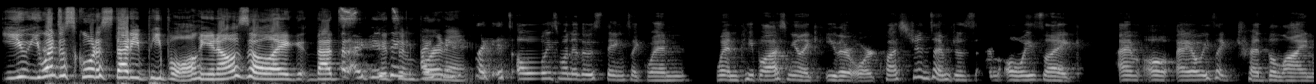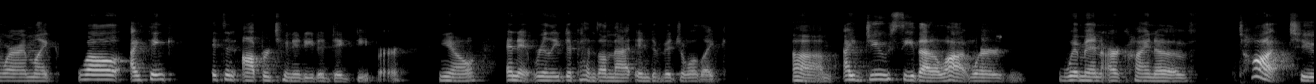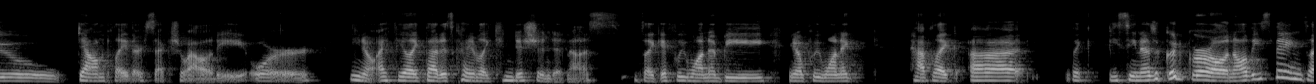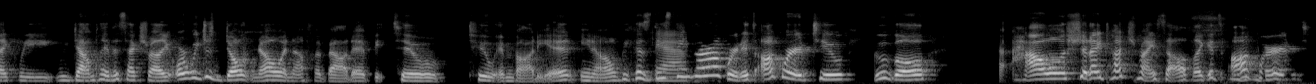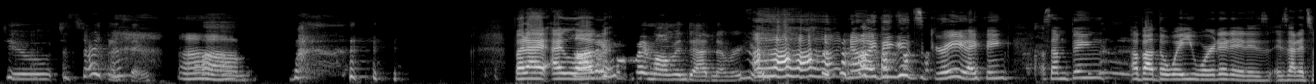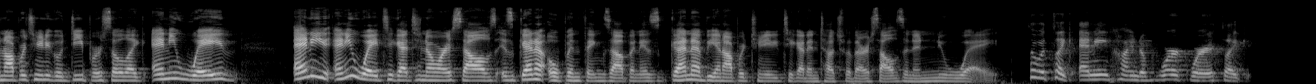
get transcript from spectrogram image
you you went to school to study people, you know, so like that's it's think, important. Think, like it's always one of those things. Like when when people ask me like either or questions, I'm just I'm always like I'm oh I always like tread the line where I'm like, well, I think it's an opportunity to dig deeper, you know, and it really depends on that individual. Like, um, I do see that a lot where women are kind of taught to downplay their sexuality or you know, I feel like that is kind of like conditioned in us. It's like if we want to be, you know, if we want to have like uh like be seen as a good girl and all these things like we we downplay the sexuality or we just don't know enough about it to to embody it you know because these yeah. things are awkward it's awkward to google how should i touch myself like it's awkward to to start these things uh-huh. um But I, I love I my mom and dad never hear. no, I think it's great. I think something about the way you worded it is is that it's an opportunity to go deeper. So like any way any any way to get to know ourselves is gonna open things up and is gonna be an opportunity to get in touch with ourselves in a new way. So it's like any kind of work where it's like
